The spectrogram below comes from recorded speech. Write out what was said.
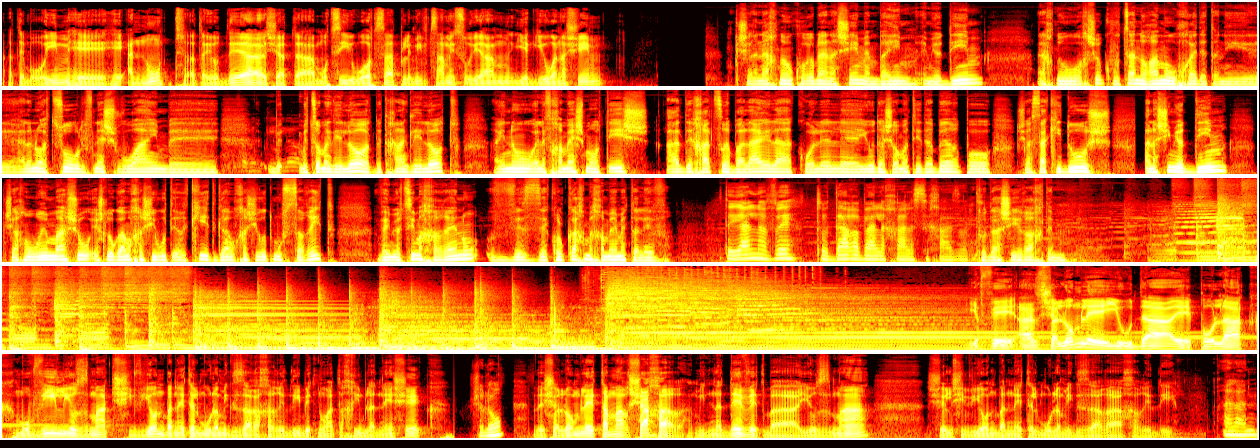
אתם רואים היענות, אתה יודע שאתה מוציא וואטסאפ למבצע מסוים, יגיעו אנשים? כשאנחנו קוראים לאנשים, הם באים, הם יודעים. אנחנו עכשיו קבוצה נורא מאוחדת. אני, היה לנו עצור לפני שבועיים ב, בצומת גלילות, בתחנת גלילות. היינו 1,500 איש עד 11 בלילה, כולל אה, יהודה שרמה תדבר פה, שעשה קידוש. אנשים יודעים, כשאנחנו אומרים משהו, יש לו גם חשיבות ערכית, גם חשיבות מוסרית, והם יוצאים אחרינו, וזה כל כך מחמם את הלב. אייל נווה, תודה רבה לך על השיחה הזאת. תודה שאירחתם. יפה, אז שלום ליהודה אה, פולק, מוביל יוזמת שוויון בנטל מול המגזר החרדי בתנועת אחים לנשק. שלום. ושלום לתמר שחר, מתנדבת ביוזמה של שוויון בנטל מול המגזר החרדי. אהלן.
